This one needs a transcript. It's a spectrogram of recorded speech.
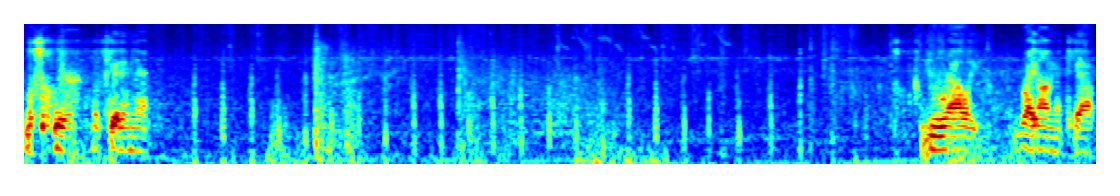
Looks clear. Let's get in there. You rally right on the cap.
